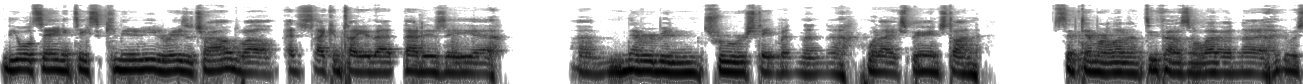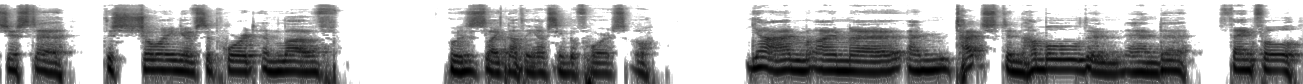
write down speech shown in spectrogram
the old saying it takes a community to raise a child. Well that's i can tell you that that is a uh, um, never been truer statement than uh, what I experienced on September 11, 2011. Uh, it was just uh, the showing of support and love was like nothing I've seen before. So, yeah, I'm I'm uh, I'm touched and humbled and and uh, thankful.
